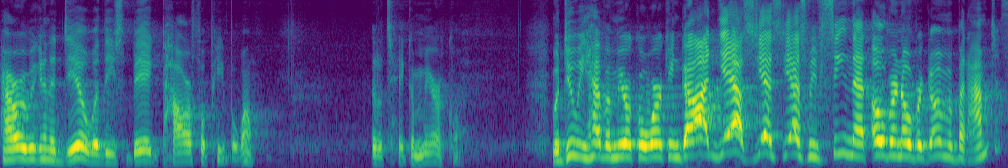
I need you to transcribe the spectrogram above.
How are we going to deal with these big, powerful people? Well, it'll take a miracle. Well, do we have a miracle working God? Yes, yes, yes. We've seen that over and over again, but I'm just,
